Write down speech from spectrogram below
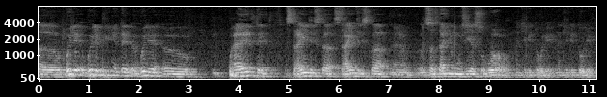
Э, были, были приняты были э, проекты строительство э, создания музея Суворова на территории, на территории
